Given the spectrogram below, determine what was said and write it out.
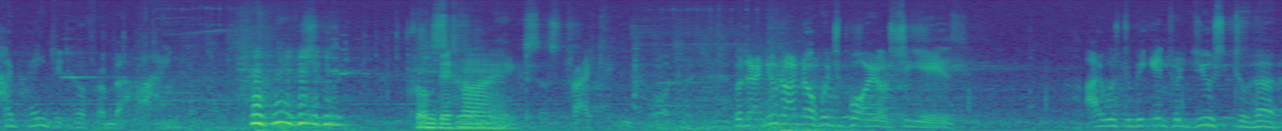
I painted her from behind. From Still behind. makes a striking portrait, but I do not know which Boyle she is. I was to be introduced to her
